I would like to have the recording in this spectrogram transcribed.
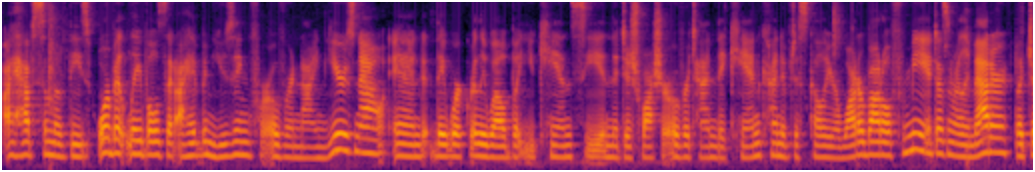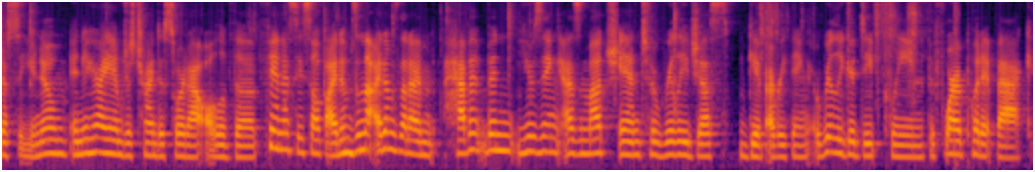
I have some of these Orbit labels that I have been using for over nine years now, and they work really well, but you can see in the dishwasher over time, they can kind of discolor your water bottle. For me, it doesn't really matter, but just so you know. And here I am just trying to sort out all of the fantasy self items and the items that I haven't been using as much and to really just give everything a really good deep clean before I put it back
